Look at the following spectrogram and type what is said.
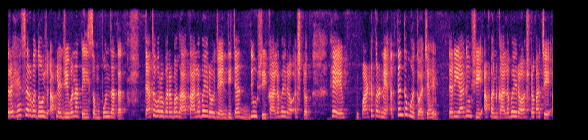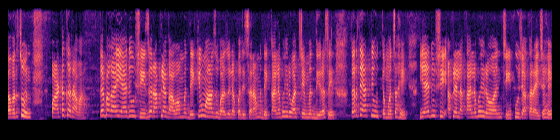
तर हे सर्व दोष आपल्या जीवनातील संपून जातात. त्याचबरोबर बघा कालभैरव जयंतीच्या दिवशी कालभैरव अष्टक हे पाठ करणे अत्यंत महत्त्वाचे आहे. तर या दिवशी आपण कालभैरव अष्टकाचे आवर्जून पाठ करावा. तर बघा या दिवशी जर आपल्या गावामध्ये किंवा आजूबाजूला परिसरामध्ये कालभैरवाचे मंदिर असेल तर ते अति उत्तमच आहे. या दिवशी आपल्याला कालभैरवांची पूजा करायची आहे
